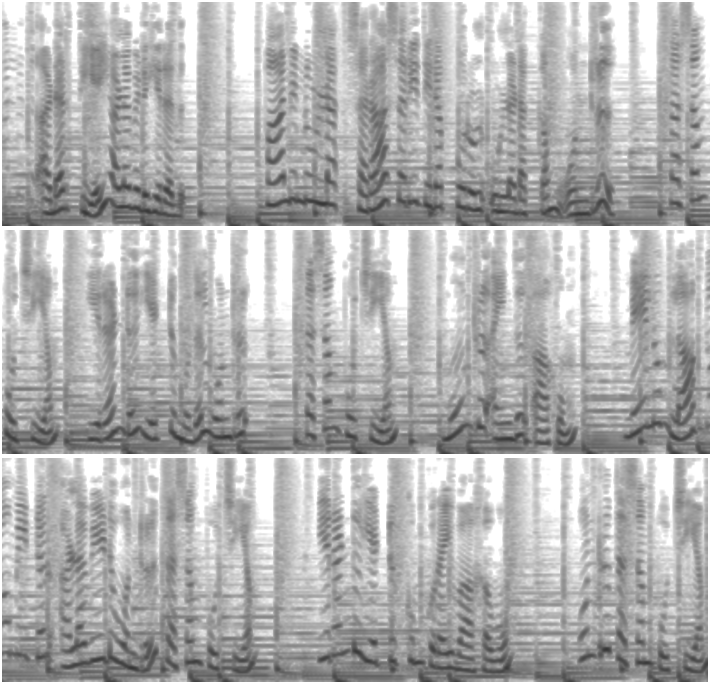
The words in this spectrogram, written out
அல்லது அடர்த்தியை அளவிடுகிறது. பாலில் உள்ள சராசரி திடப்பொருள் உள்ளடக்கம் ஒன்று தசம் பூஜ்ஜியம் இரண்டு எட்டு முதல் ஒன்று தசம் பூஜ்ஜியம் மூன்று ஐந்து ஆகும். மேலும் லாக்டோமீட்டர் அளவீடு ஒன்று தசம் பூஜ்ஜியம் இரண்டு எட்டுக்கும் குறைவாகவும் ஒன்று தசம் பூஜ்ஜியம்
